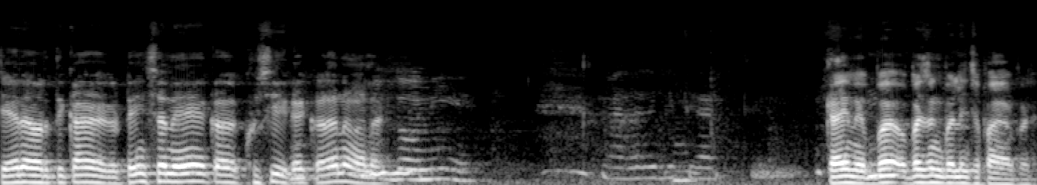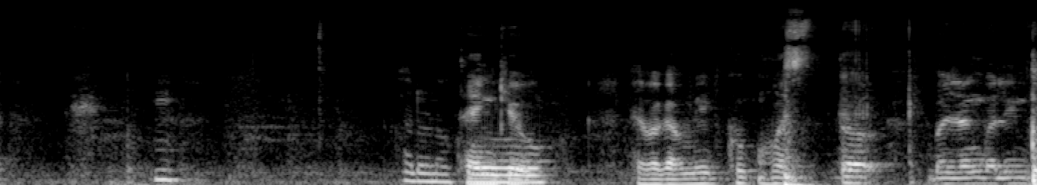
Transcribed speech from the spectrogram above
चेहऱ्यावरती काय टेन्शन आहे का खुशी आहे? काय कळ ना मला? वाटते काही नाही ब- बजरंग बलींच्या पाया पड. थँक्यू हे बघा मी खूप मस्त बजरंग बलींची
